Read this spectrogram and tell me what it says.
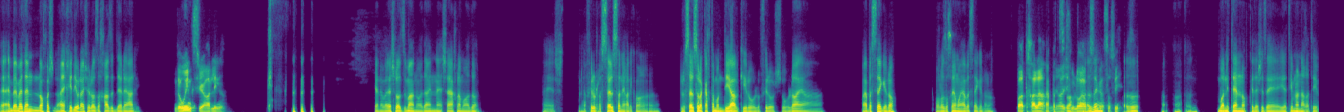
אה, באמת, אני לא חושב, היחידי אולי שלא זכה זה דלה עלי. ווינקס שירד ליגה. כן, אבל יש לו עוד זמן, הוא עדיין אה, שייך למועדון. אה, יש, אפילו לא סלסו נראה לי כבר, לא סלסו לקח את המונדיאל, כאילו, אפילו שהוא לא היה, הוא היה בסגל, לא? כבר לא זוכר אם הוא היה בסגל או לא. בהתחלה, נראה לי. שהוא לא היה בסגל הסופי. אז בוא ניתן לו, כדי שזה יתאים לנרטיב.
